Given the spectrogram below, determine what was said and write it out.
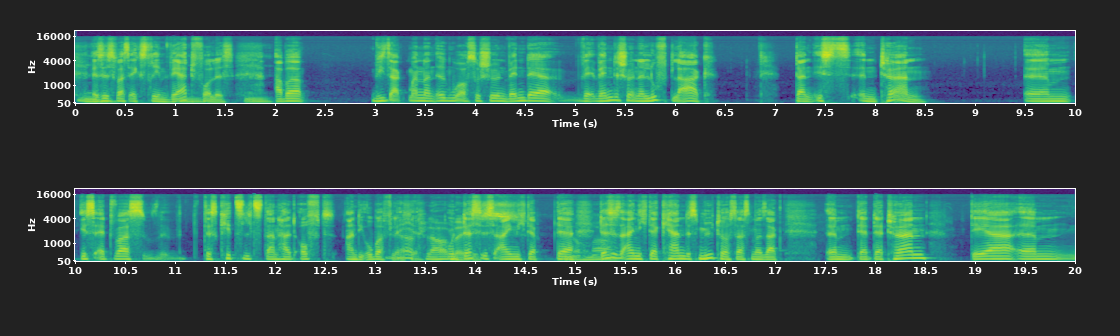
mhm. es ist was extrem Wertvolles. Mhm. Mhm. Aber wie sagt man dann irgendwo auch so schön, wenn der, wenn der schon in der Luft lag, dann ist ein Turn ähm, ist etwas, das kitzelt dann halt oft an die Oberfläche. Ja, klar, und das ist eigentlich der, der das ist eigentlich der Kern des Mythos, dass man sagt, ähm, der, der Turn, der ähm,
